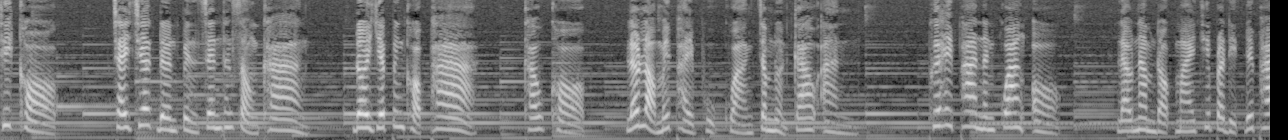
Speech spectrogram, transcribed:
ที่ขอบใช้เชือกเดินเป็นเส้นทั้งสองข้าง โดยเย็บเป็นขอบผ้า เข้าขอบ แล้วเหล่าไม้ไผ่ผูกขวางจำนวน 9 อัน เพื่อให้ผ้านั้นกว้างออก แล้วนำดอกไม้ที่ประดิษฐ์ด้วยผ้า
